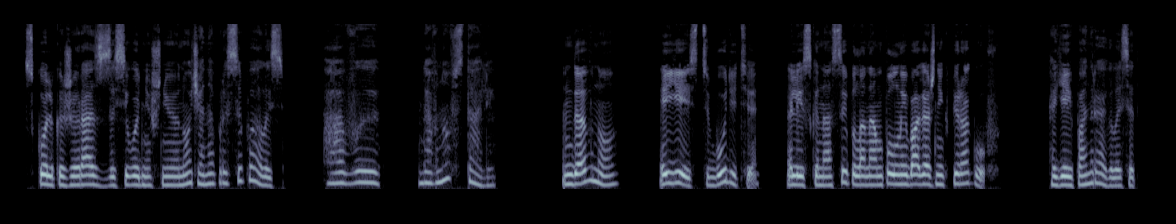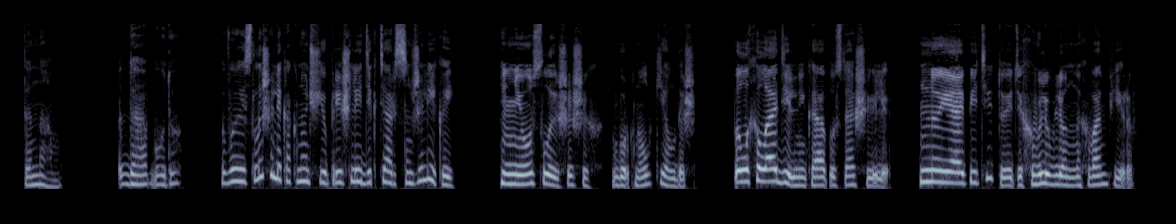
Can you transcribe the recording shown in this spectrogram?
Сколько же раз за сегодняшнюю ночь она просыпалась. «А вы Давно встали? Давно. Есть будете? Лиска насыпала нам полный багажник пирогов. Ей понравилось это нам. Да, буду. Вы слышали, как ночью пришли Дегтяр с Анжеликой? Не услышишь их, буркнул Келдыш. Пол холодильника опустошили. Ну и аппетит у этих влюбленных вампиров.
